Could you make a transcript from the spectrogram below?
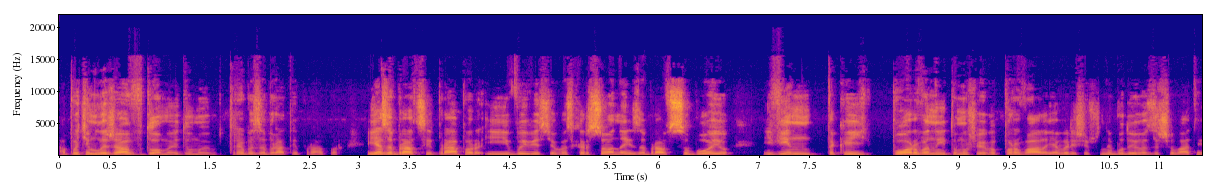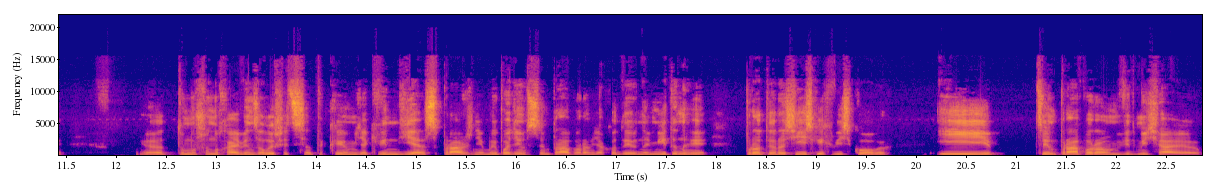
А потім лежав вдома і думаю, треба забрати прапор. І я забрав цей прапор і вивіз його з Херсона і забрав з собою. І він такий порваний, тому що його порвали. Я вирішив, що не буду його зашивати, е, тому що ну хай він залишиться таким, як він є, справжнім. І потім з цим прапором я ходив на мітинги проти російських військових, і цим прапором відмічаю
